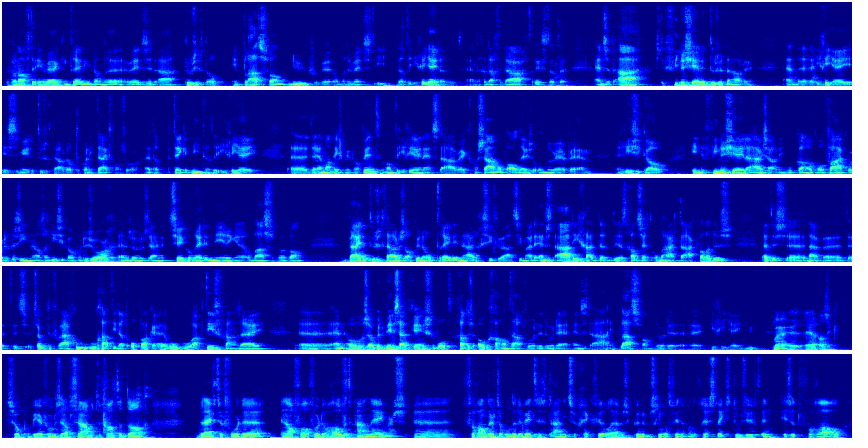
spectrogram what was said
vanaf de inwerkingtraining van de WTZA toezicht op. In plaats van nu eh, onder de WTZI dat de IGJ dat doet. En de gedachte daarachter is dat de NZA is de financiële toezichthouder en de IGJ is meer de toezichthouder op de kwaliteit van zorg. Dat betekent niet dat de IGJ eh, er helemaal niks meer van vindt, want de IGJ en de NZA werken gewoon samen op al deze onderwerpen en een risico in de financiële huishouding kan ook al vaak worden gezien als een risico voor de zorg. En zo zijn het cirkelredeneringen op basis waarvan beide toezichthouders al kunnen optreden in de huidige situatie. Maar de NZA die gaat, dat gaat dus echt onder haar taak vallen. Dus het is, eh, nou, eh, het, het, is, het is ook de vraag hoe, hoe gaat hij dat oppakken? hè? Hoe, hoe actief gaan zij? eh, en overigens ook het winstuitkeringsverbod gaat dus ook gehandhaafd worden door de NZA in plaats van door de eh, IGJ nu. Maar eh, als ik het zo probeer voor mezelf samen te vatten, dan blijft er voor de, in geval voor de hoofdaannemers, eh, verandert er onder de WTZA niet zo gek veel. Hè. Ze kunnen misschien wat vinden van het rechtstreeks toezicht. En is het vooral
